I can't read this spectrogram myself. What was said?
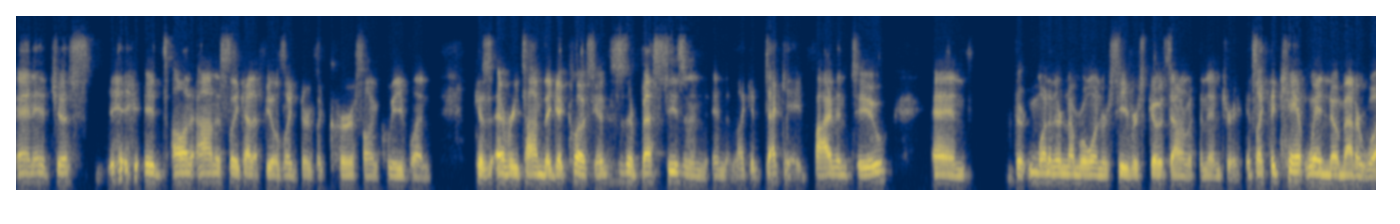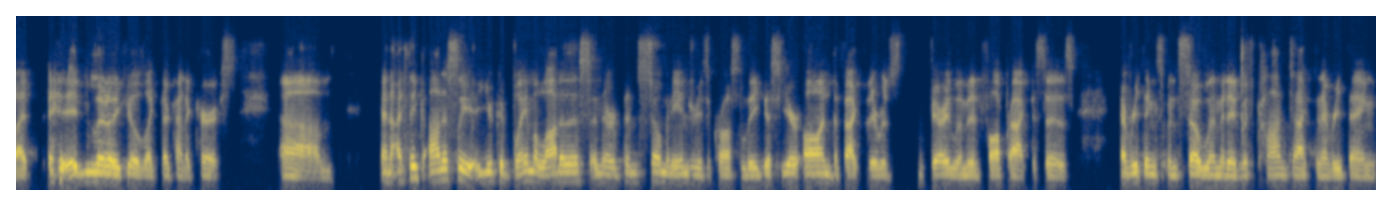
and it just it, it honestly kind of feels like there's a curse on Cleveland because every time they get close, you know, this is their best season in, in like a decade, five and two, and one of their number one receivers goes down with an injury. It's like they can't win no matter what. It literally feels like they're kind of cursed. Um, and I think honestly, you could blame a lot of this, and there have been so many injuries across the league this year on the fact that there was very limited fall practices. Everything's been so limited with contact and everything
